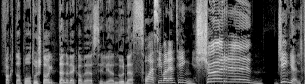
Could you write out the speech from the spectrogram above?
Fakta på torsdag denne veka ved Silje Nordnes. Og jeg sier bare én ting. Kjør eh, jingle!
